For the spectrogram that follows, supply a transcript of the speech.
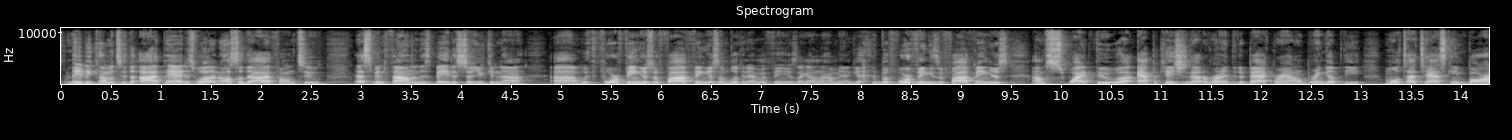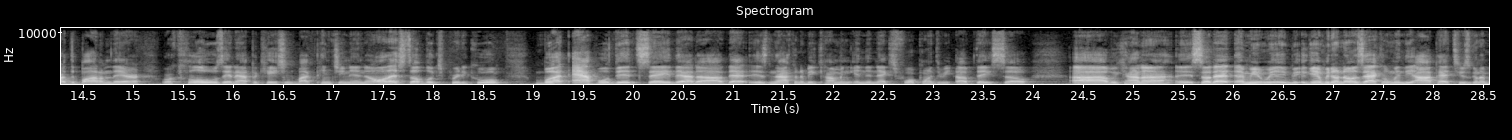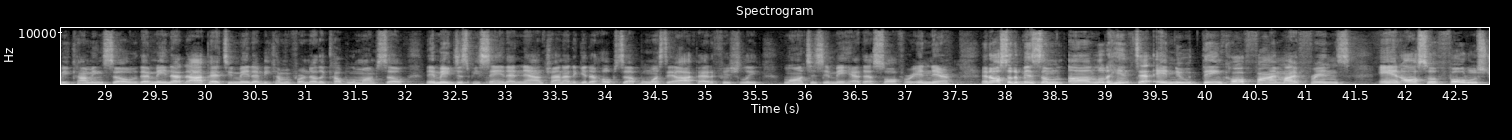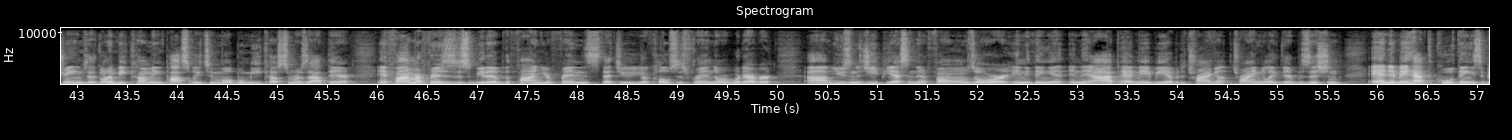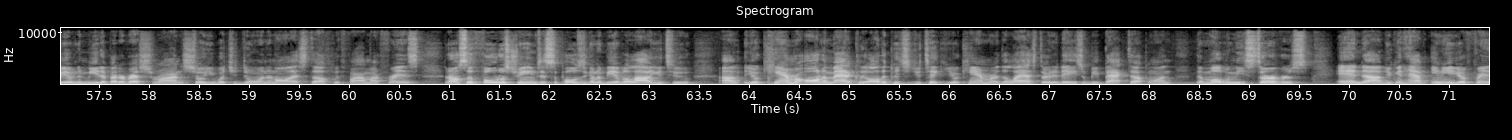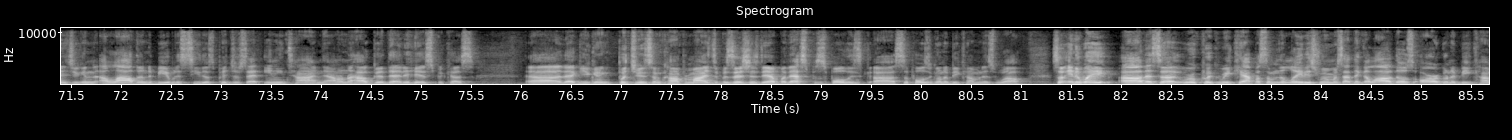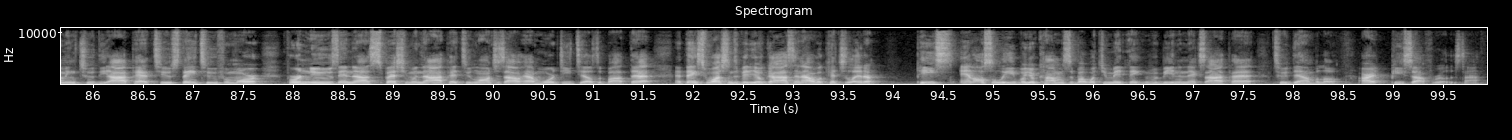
maybe coming to the iPad as well, and also the iPhone too. That's been found in this beta, so you can uh, uh, with four fingers or five fingers. I'm looking at my fingers like I don't know how many I got, but four fingers or five fingers. I'm swipe through uh, applications that are running through the background, or bring up the multitasking bar at the bottom there, or close an application by pinching in, and all that stuff looks pretty cool. But Apple did say that uh, that is not going to be coming in the next 4.3 update, so. Uh, we kind of so that I mean we, again we don't know exactly when the iPad 2 is going to be coming, so that may not the iPad 2 may not be coming for another couple of months. So they may just be saying that now, trying not to get their hopes up. But once the iPad officially launches, it may have that software in there. And also there've been some uh, little hints at a new thing called Find My Friends and also photo streams that are going to be coming possibly to MobileMe customers out there. And Find My Friends is just be able to find your friends that you your closest friend or whatever um, using the GPS in their phones or anything in, in their iPad may be able to triangulate, triangulate their position. And it may have cool things to be able to meet up at a restaurant, show you what you're doing and all that stuff with Find My Friends. And also photo streams is supposedly going to be able to allow you to um, your camera automatically, all the pictures you take of your camera, the last 30 days will be backed up on the MobileMe servers. And uh, you can have any of your friends, you can allow them to be able to see those pictures at any time. Now, I don't know how good that is because uh, that you can put you in some compromised positions there, but that's supposedly, uh, supposedly going to be coming as well. So anyway, uh, that's a real quick recap of some of the latest rumors. I think a lot of those are going to be coming to the iPad 2. Stay tuned for more for news, and uh, especially when the iPad 2 launches, I'll have more details about that. And thanks for watching this video, guys, and I will catch you later. Peace. And also leave all your comments about what you may think would be in the next iPad 2 down below. All right, peace out for real this time.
